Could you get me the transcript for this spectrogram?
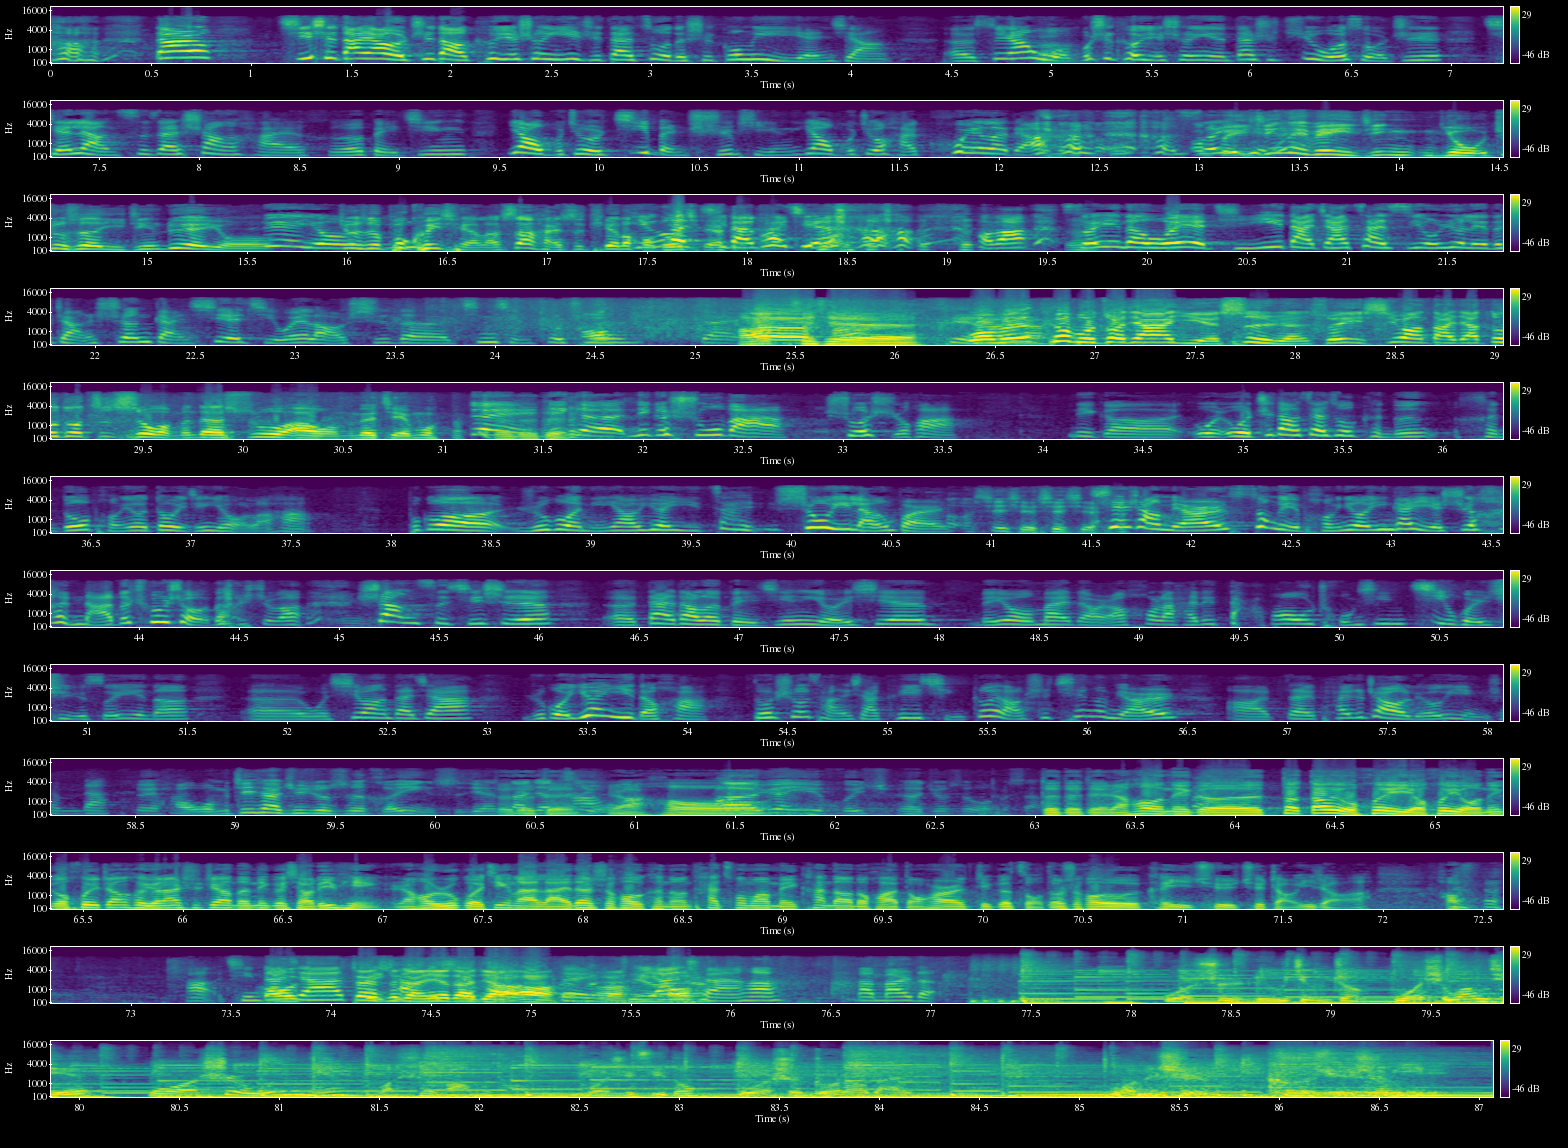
当然。其实大家要知道，科学声音一直在做的是公益演讲。呃，虽然我不是科学声音，但是据我所知，前两次在上海和北京，要不就是基本持平，要不就还亏了点儿。所以北京那边已经有，就是已经略有，略有就是不亏钱了。上海是贴了好赢了钱，几百块钱 好吧。所以呢，我也提议大家再次用热烈的掌声感谢几位老师的倾情付出。对，好，谢谢。我们科普作家也是人，所以希望大家多多支持我们的书啊，我们的节目。对，那个那个书吧，说实话。那个，我我知道在座可能很多朋友都已经有了哈，不过如果您要愿意再收一两本谢谢谢谢，签上名儿送给朋友，应该也是很拿得出手的，是吧？上次其实呃带到了北京，有一些没有卖掉，然后后来还得打包重新寄回去，所以呢，呃，我希望大家如果愿意的话。多收藏一下，可以请各位老师签个名儿啊，再拍个照、留影什么的。对，好，我们接下去就是合影时间，对对对，大家然后呃愿意回去呃就是我们上。对对对，然后那个刀刀友会也会有那个徽章和原来是这样的那个小礼品，然后如果进来来的时候可能太匆忙没看到的话，等会儿这个走的时候可以去去找一找啊。好，好，请大家再次感谢大家啊，对，注意安全哈，慢慢的。我是刘敬正，我是王杰，我是吴英明，我是王木头，我是旭东，我是卓老板，我们是科学声音。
